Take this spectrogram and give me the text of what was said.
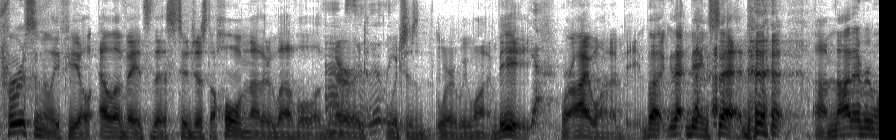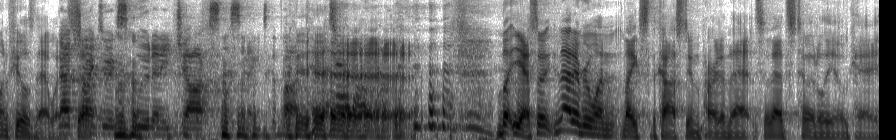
personally feel elevates this to just a whole nother level of nerd, Absolutely. which is where we want to be, Yeah. where I want to be. But that being said, um, not everyone feels that way. Not so- trying to exclude any jocks listening to the podcast. But yeah, so not everyone likes the costume part of that, so that's totally okay.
